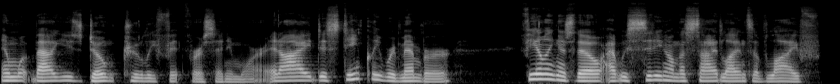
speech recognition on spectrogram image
and what values don't truly fit for us anymore. And I distinctly remember feeling as though I was sitting on the sidelines of life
